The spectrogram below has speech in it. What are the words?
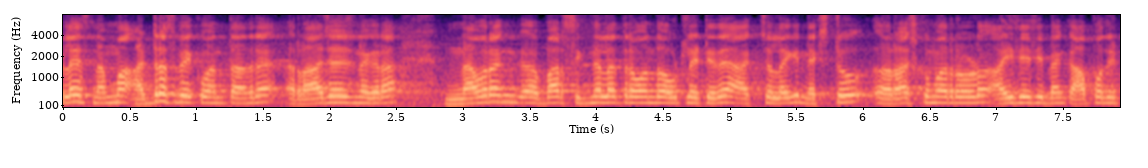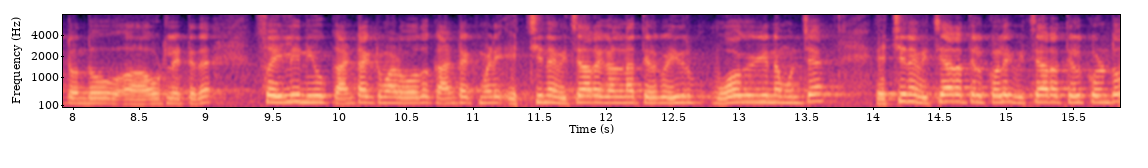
ಪ್ಲಸ್ ನಮ್ಮ ಅಡ್ರೆಸ್ ಬೇಕು ಅಂತ ಅಂದರೆ ರಾಜಾಜನಗರ ನವರಂಗ್ ಬಾರ್ ಸಿಗ್ನಲ್ ಹತ್ರ ಒಂದು ಔಟ್ಲೆಟ್ ಇದೆ. ಆ್ಯಕ್ಚುಲಾಗಿ next Rajkumar road I C I C bank opposite ಒಂದು ಔಟ್ಲೆಟ್ ಇದೆ. ಸೊ ಇಲ್ಲಿ ನೀವು ಕಾಂಟ್ಯಾಕ್ಟ್ ಮಾಡ್ಬೋದು. ಕಾಂಟ್ಯಾಕ್ಟ್ ಮಾಡಿ ಹೆಚ್ಚಿನ ವಿಚಾರಗಳನ್ನ ತಿಳ್ಕೊ ಇದ್ರ ಹೋಗೋಗಿನ ಮುಂಚೆ ಹೆಚ್ಚಿನ ವಿಚಾರ ತಿಳ್ಕೊಳ್ಳಿ ವಿಚಾರ ತಿಳ್ಕೊಂಡು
